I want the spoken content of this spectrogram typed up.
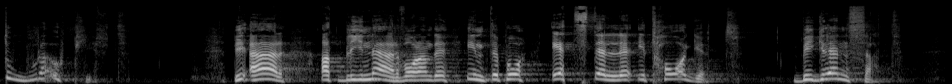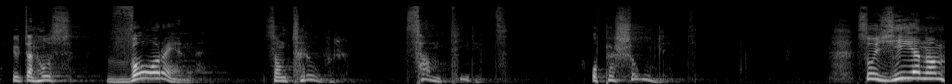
stora uppgift. Det är att bli närvarande, inte på ett ställe i taget, begränsat, utan hos var och en som tror samtidigt och personligt. Så genom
